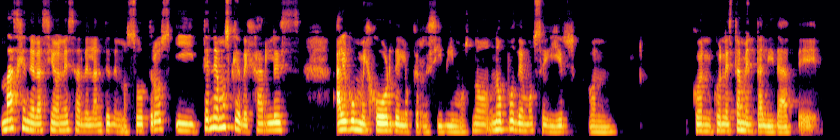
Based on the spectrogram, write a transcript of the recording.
más generaciones adelante de nosotros y tenemos que dejarles algo mejor de lo que recibimos. No, no podemos seguir con, con, esta mentalidad de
